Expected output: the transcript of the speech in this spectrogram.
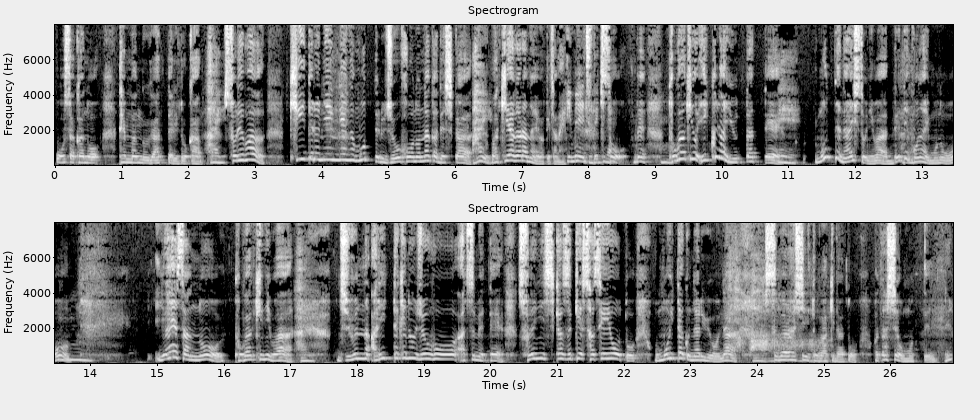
大阪の天満宮があったりとか、はい、それは聞いてる人間が持ってる情報の中でしか湧き上がらないわけじゃない。イメージできない。そう。で、とがきをいくら言ったって、えー、持ってない人には出てこないものを、うん八重さんのとがきには、はい、自分のありったけの情報を集めて、それに近づけさせようと思いたくなるような素晴らしいとがきだと私は思っているね。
